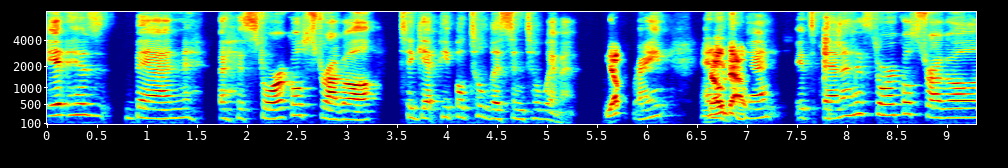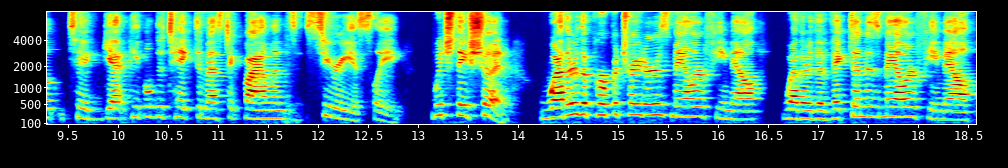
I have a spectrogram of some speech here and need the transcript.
it has been a historical struggle to get people to listen to women Yep. Right. And no doubt. Been, it's been a historical struggle to get people to take domestic violence seriously, which they should, whether the perpetrator is male or female, whether the victim is male or female,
